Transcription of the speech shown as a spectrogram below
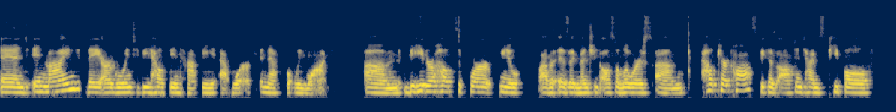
and in mind, they are going to be healthy and happy at work. And that's what we want. Um, behavioral health support, you know, as I mentioned, also lowers um, healthcare costs because oftentimes people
